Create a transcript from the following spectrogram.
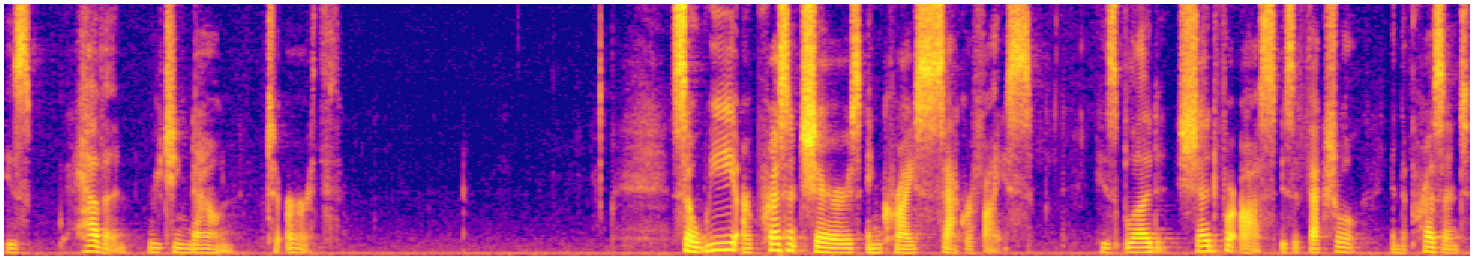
is heaven reaching down to earth. So we are present sharers in Christ's sacrifice. His blood shed for us is effectual in the present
